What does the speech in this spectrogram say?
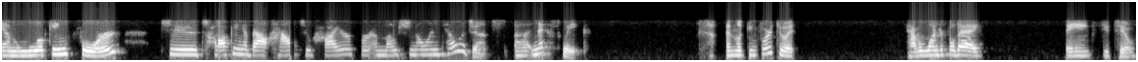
am looking forward to talking about how to hire for emotional intelligence uh, next week. I'm looking forward to it. Have a wonderful day. Thanks, you too.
